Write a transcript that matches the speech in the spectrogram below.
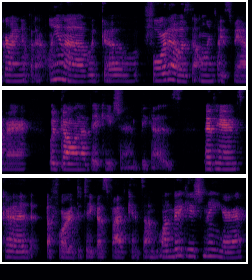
growing up in Atlanta, would go, Florida was the only place we ever would go on a vacation because my parents could afford to take us five kids on one vacation a year.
